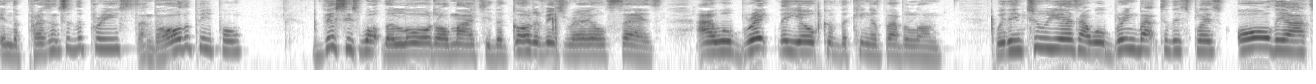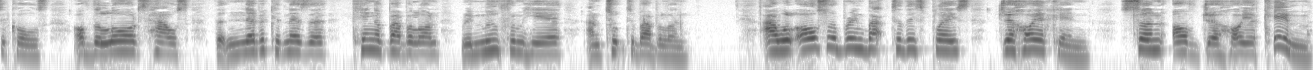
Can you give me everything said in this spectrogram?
in the presence of the priests and all the people. This is what the Lord Almighty, the God of Israel, says I will break the yoke of the king of Babylon. Within two years, I will bring back to this place all the articles of the Lord's house that Nebuchadnezzar, king of Babylon, removed from here and took to Babylon. I will also bring back to this place Jehoiachin, son of Jehoiakim,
